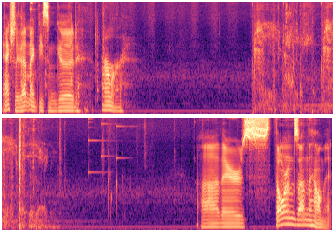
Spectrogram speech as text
Actually, that might be some good armor. Uh, there's thorns on the helmet.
